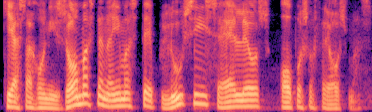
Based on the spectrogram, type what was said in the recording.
και ας αγωνιζόμαστε να είμαστε πλούσιοι σε έλεος όπως ο Θεός μας.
